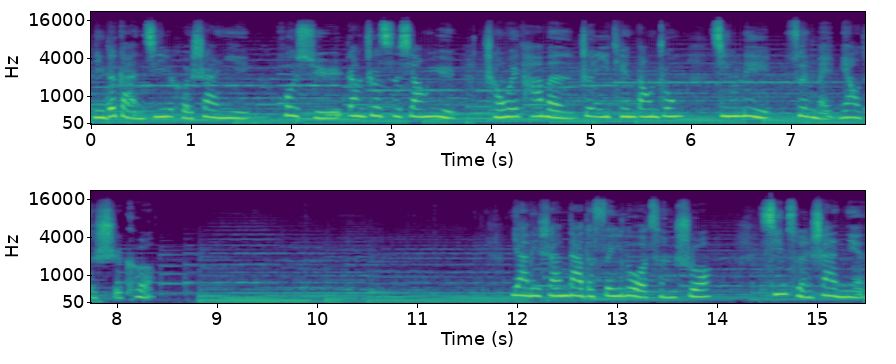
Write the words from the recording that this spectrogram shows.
你的感激和善意。或许让这次相遇成为他们这一天当中经历最美妙的时刻。亚历山大的菲洛曾说：“心存善念，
